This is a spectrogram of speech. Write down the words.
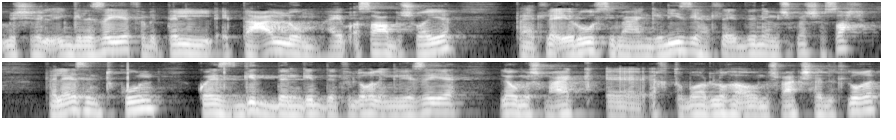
مش الإنجليزية فبالتالي التعلم هيبقى صعب شوية. فهتلاقي روسي مع إنجليزي هتلاقي الدنيا مش ماشية صح. فلازم تكون كويس جدا جدا في اللغة الإنجليزية. لو مش معاك اختبار لغة أو مش معاك شهادة لغة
